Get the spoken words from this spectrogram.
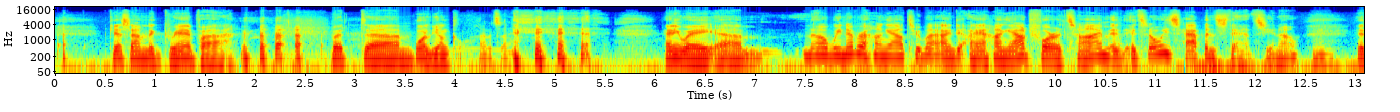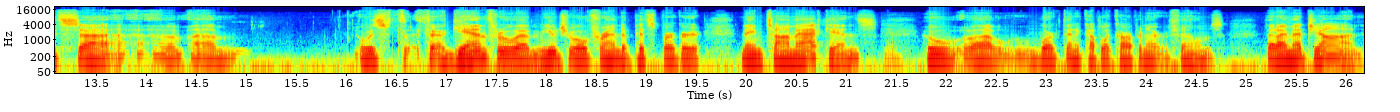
guess I'm the grandpa. But um, more the uncle, I would say. anyway, um, no, we never hung out too much. I, I hung out for a time. It, it's always happenstance, you know. Mm. It's uh, um, um, it was th- th- again through a mutual friend, a Pittsburgher named Tom Atkins, Yeah. who uh, worked in a couple of Carpenter films, that I met John.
